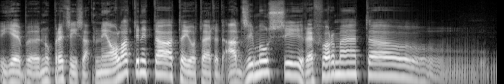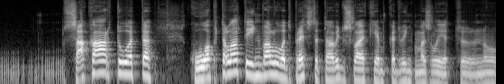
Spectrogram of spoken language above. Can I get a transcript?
jeb nu, precīzāk neolatinitāte, jo tā ir atzimusi, reformēta, sakārtota. Kopta latīņu valoda pretstatā viduslaikiem, kad viņi mazliet nu,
